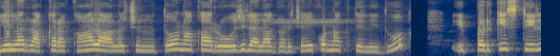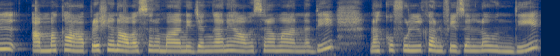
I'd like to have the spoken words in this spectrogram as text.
ఇలా రకరకాల ఆలోచనలతో నాకు ఆ రోజులు ఎలా గడిచాయో కూడా నాకు తెలీదు. ఇప్పటికీ స్టిల్ అమ్మకి ఆపరేషన్ అవసరమా? నిజంగానే అవసరమా అన్నది నాకు ఫుల్ కన్ఫ్యూజన్లో ఉంది.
